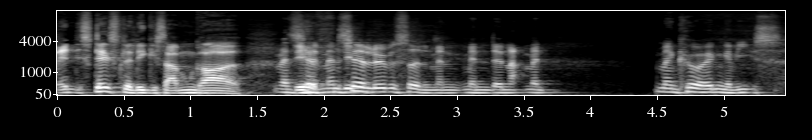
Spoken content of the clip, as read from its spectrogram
Men det slet slet ikke i samme grad. Man ser, det, man ser løbesedlen, men, men, den, men man køber ikke en avis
